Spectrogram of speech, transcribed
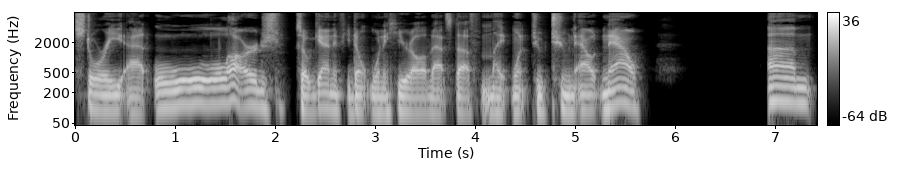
story at large. So again, if you don't want to hear all of that stuff, might want to tune out now. Um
